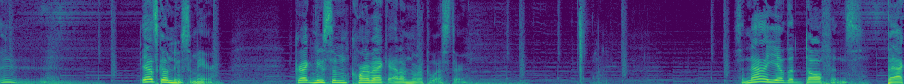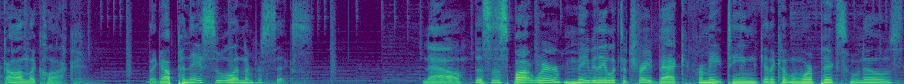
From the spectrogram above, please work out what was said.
Yeah, let's go Newsome here. Greg Newsome, cornerback out of Northwestern. So now you have the Dolphins back on the clock. They got Penei Sewell at number six. Now, this is a spot where maybe they look to trade back from 18, get a couple more picks, who knows.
